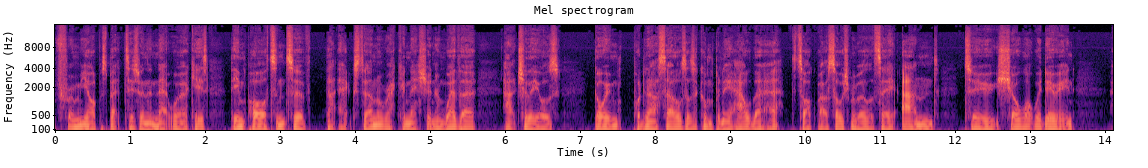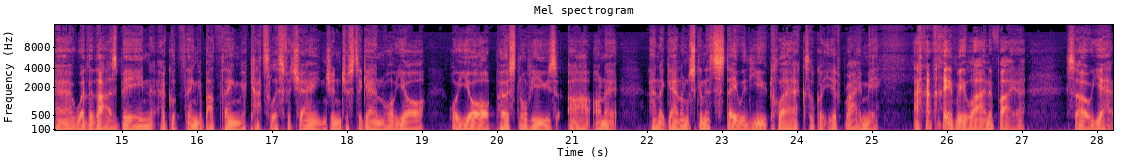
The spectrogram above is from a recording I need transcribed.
from your perspectives in the network is the importance of that external recognition and whether actually us going putting ourselves as a company out there to talk about social mobility and to show what we're doing, uh, whether that has been a good thing, a bad thing, a catalyst for change, and just again what your what your personal views are on it. And again, I'm just going to stay with you, Claire, because I've got you right in me, in me line of fire. So yeah,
